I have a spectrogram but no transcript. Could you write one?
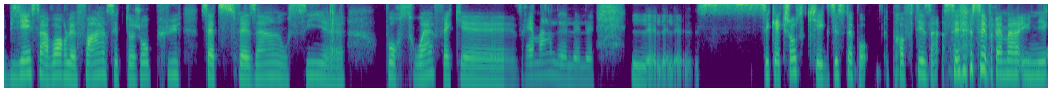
bien savoir le faire, c'est toujours plus satisfaisant aussi euh, pour soi. Fait que vraiment, c'est quelque chose qui n'existe pas. Profitez-en. C'est vraiment unique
